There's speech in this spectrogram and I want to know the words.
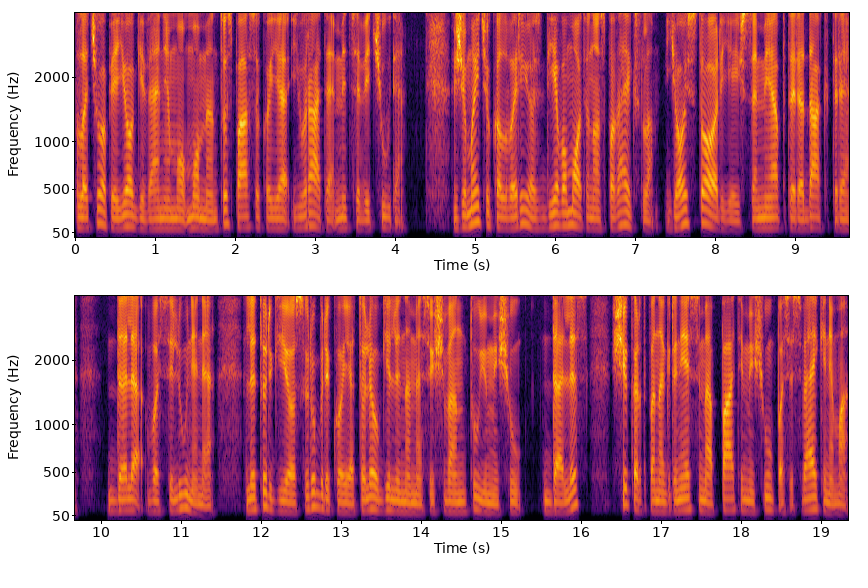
Plačiau apie jo gyvenimo momentus pasakoja Jūratė Micevičiūtė. Žemaičių kalvarijos Dievo motinos paveikslą, jo istoriją išsamei aptarė daktarė Dalia Vasiliūnenė. Liturgijos rubrikoje toliau gilinamės į šventųjų mišių dalis, šį kartą panagrinėsime patį mišių pasisveikinimą,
